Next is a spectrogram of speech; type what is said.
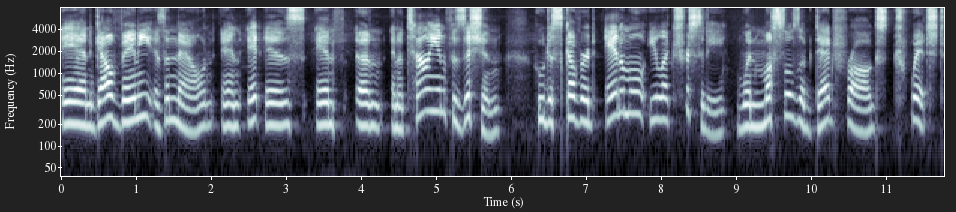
and galvani is a noun, and it is an, an, an Italian physician who discovered animal electricity when muscles of dead frogs twitched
